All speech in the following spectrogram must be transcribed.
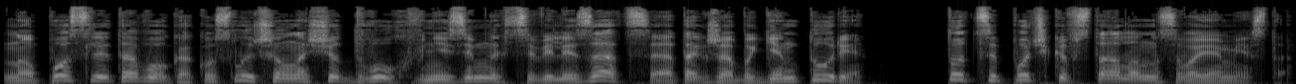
Но после того, как услышал насчет двух внеземных цивилизаций, а также об агентуре, то цепочка встала на свое место.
